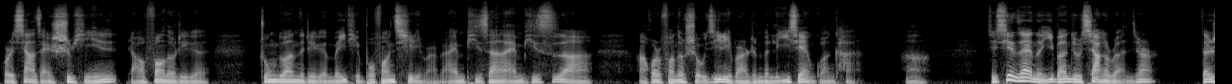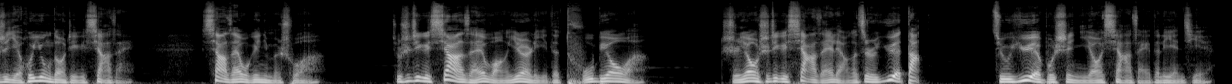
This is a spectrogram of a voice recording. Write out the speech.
或者下载视频，然后放到这个终端的这个媒体播放器里边，M P 三、M P 四啊，啊，或者放到手机里边这么离线观看啊。就现在呢，一般就是下个软件但是也会用到这个下载。下载，我跟你们说啊。就是这个下载网页里的图标啊，只要是这个“下载”两个字越大，就越不是你要下载的链接。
